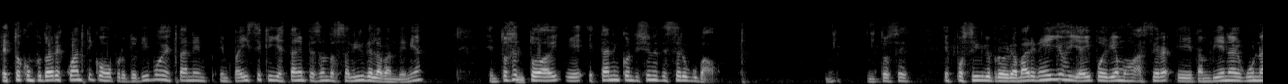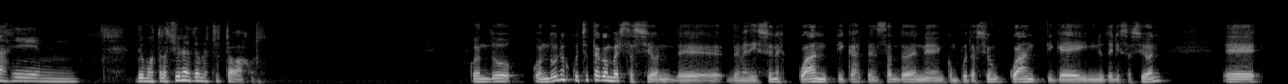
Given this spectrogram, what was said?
estos computadores cuánticos o prototipos están en, países que ya están empezando a salir de la pandemia, entonces todavía eh, están en condiciones de ser ocupados. Entonces es posible programar en ellos y ahí podríamos hacer eh, también algunas em, demostraciones de nuestros trabajos. Cuando, cuando uno escucha esta conversación de, mediciones cuánticas, pensando en, en, computación cuántica y miniaturización, eh,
